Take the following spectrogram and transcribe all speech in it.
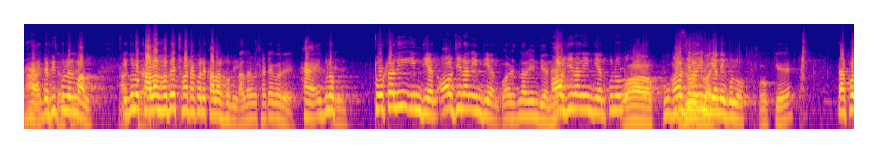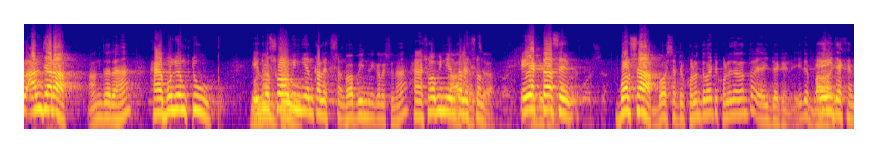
হ্যাঁ এটা আচ্ছা, বিপুলের আচ্ছা, মাল। এগুলো আচ্ছা। কালার হবে ছটা করে কালার হবে। কালার ছয়টা করে? হ্যাঁ এগুলো totally Indian original Indian original Indian original Indian কোনো অরিজিনাল ইন্ডিয়ান এগুলো। ওকে তারপর আনজারা। আনজারা হ্যাঁ? হ্যাঁ ভলিউম টু এগুলো সব ইন্ডিয়ান কালেকশন সব ইন্ডিয়ান কালেকশন হ্যাঁ? হ্যাঁ সব ইন্ডিয়ান আচ্ছা, কালেকশন আচ্ছা। এই একটা আছে বর্ষা। বর্ষা একটু খুলেন তো ভাই একটু খুলে দেখেন তো? এই দেখেন ভাই এই দেখেন।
